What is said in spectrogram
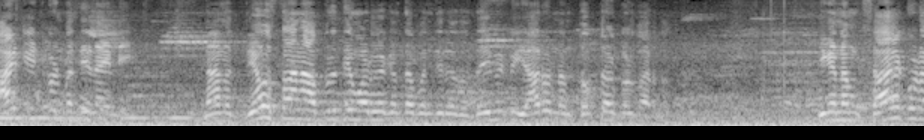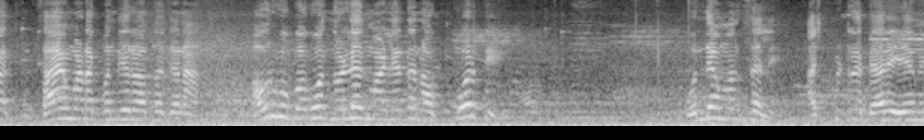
ಪಾರ್ಟಿ ಇಟ್ಕೊಂಡು ಬಂದಿಲ್ಲ ಇಲ್ಲಿ. ನಾನು ದೇವಸ್ಥಾನ ಅಭಿವೃದ್ಧಿ ಮಾಡಬೇಕಂತ ಬಂದಿರೋದು, ದಯವಿಟ್ಟು ಯಾರು ನಮ್ಮ ತಪ್ಪು ಈಗ ನಮ್ಗೆ ಸಹಾಯ ಕೊಡಕ್ಕೆ ಸಹಾಯ ಮಾಡಕ್ಕೆ ಬಂದಿರೋಂಥ ಜನ, ಅವ್ರಿಗೂ ಭಗವಂತ ಒಳ್ಳೇದು ಮಾಡಲಿ ಅಂತ ನಾವು ಕೋರ್ತೀವಿ. ಒಂದೇ ಮನಸ್ಸಲ್ಲಿ ಅಷ್ಟು ಬಿಟ್ಟರೆ ಬೇರೆ ಏನೂ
